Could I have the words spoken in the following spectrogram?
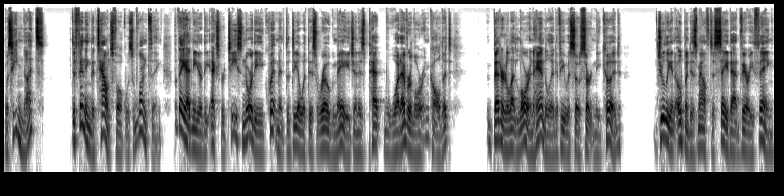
Was he nuts? Defending the townsfolk was one thing, but they had neither the expertise nor the equipment to deal with this rogue mage and his pet whatever Lauren called it. Better to let Lauren handle it if he was so certain he could. Julian opened his mouth to say that very thing,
